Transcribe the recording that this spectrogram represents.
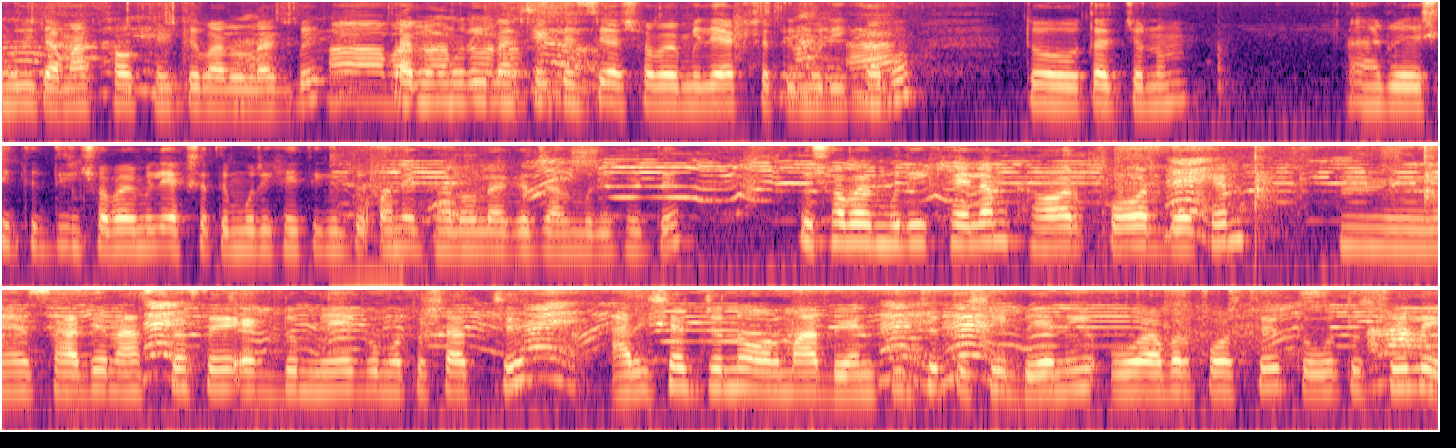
মুড়িটা মাখাও খাইতে ভালো লাগবে। তো আমি মুড়ি মাখাইতেছি আর সবাই মিলে একসাথে মুড়ি খাব। তো তার জন্য আর শীতের দিন সবাই মিলে একসাথে মুড়ি খাইতে কিন্তু অনেক ভালো লাগে জাল মুড়ি খাইতে। তো সবাই মুড়ি খাইলাম খাওয়ার পর দেখেন সাদে নাচতেছে একদম মেঘ মতো সাজছে। আরিসার জন্য ওর মা ব্যান কিনছে তো সেই ব্যানই ও আবার পড়ছে তো ও তো ছেলে।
